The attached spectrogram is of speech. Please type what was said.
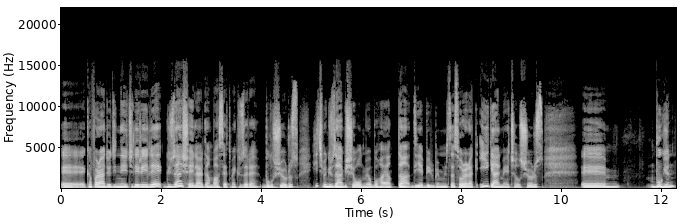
e, Kafa Radyo dinleyicileriyle güzel şeylerden bahsetmek üzere buluşuyoruz. Hiç mi güzel bir şey olmuyor bu hayatta diye birbirimize sorarak iyi gelmeye çalışıyoruz. E, bugün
